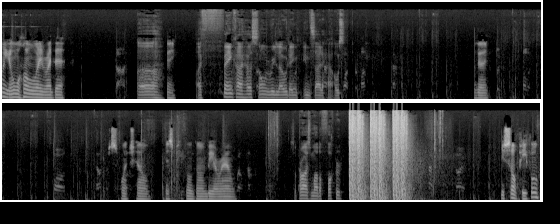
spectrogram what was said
Oh, you're all the way right there. Uh, Okay. I think I heard someone reloading inside the house. Okay. Just watch out. There's people gonna be around. Surprise, motherfucker. You saw people?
